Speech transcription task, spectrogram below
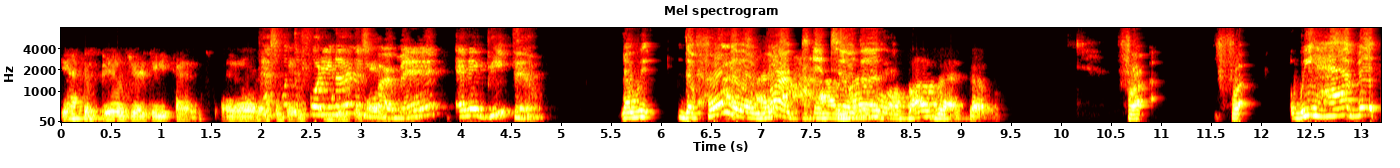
you have to build your defense in order. That's to what the be- 49ers were, man. And they beat them. No, we the formula I- I- worked I until level the above that though. for for we have it.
